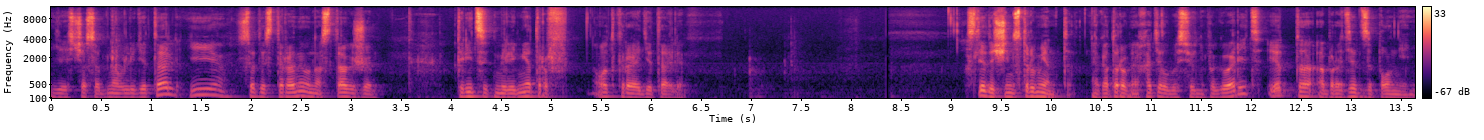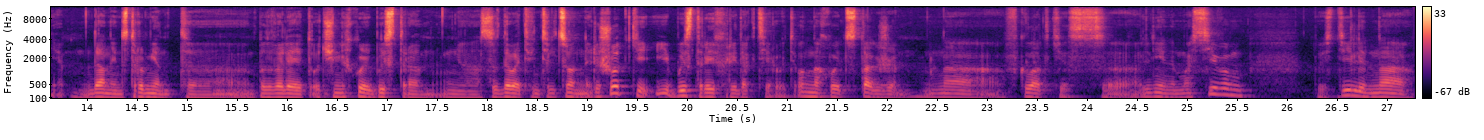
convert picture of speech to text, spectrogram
Я сейчас обновлю деталь, и с этой стороны у нас также 30 миллиметров от края детали. Следующий инструмент, о котором я хотел бы сегодня поговорить, это образец заполнения. Данный инструмент э, позволяет очень легко и быстро э, создавать вентиляционные решетки и быстро их редактировать. Он находится также на вкладке с э, линейным массивом, то есть или на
